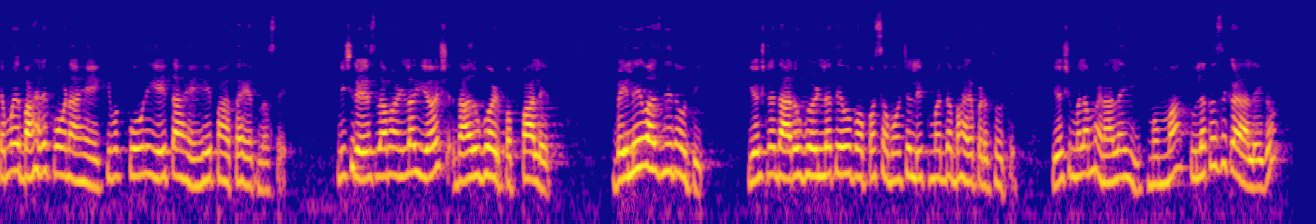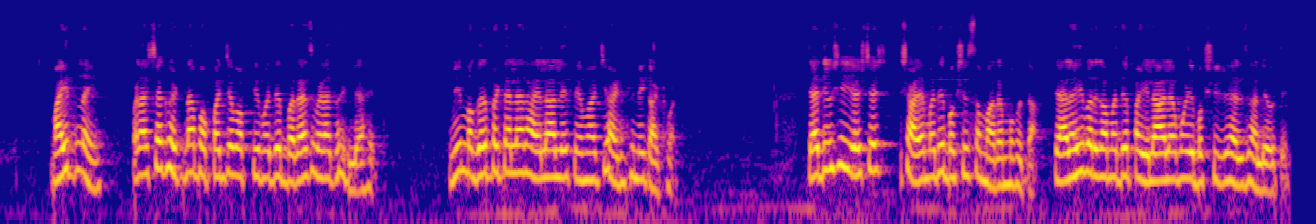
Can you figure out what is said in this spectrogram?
त्यामुळे बाहेर कोण आहे किंवा कोण येत आहे हे पाहता येत नसे. मी श्रेयसला म्हणलं यश दार उघड पप्पा आलेत. बेलही वाजली नव्हती. यशनं दार उघडलं तेव्हा पप्पा समोरच्या लिफ्टमधनं बाहेर पडत होते. यश मला म्हणालाही मम्मा तुला कसं कळालंय ग? माहीत नाही पण अशा घटना पप्पांच्या बाबतीमध्ये बऱ्याच वेळा घडल्या आहेत. मी मगरपट्ट्याला राहायला आले तेव्हाची आणखीन एक आठवण. त्या दिवशी यशच्या शाळेमध्ये बक्षीस समारंभ होता. त्यालाही वर्गामध्ये पहिला आल्यामुळे बक्षीस जाहीर झाले होते.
